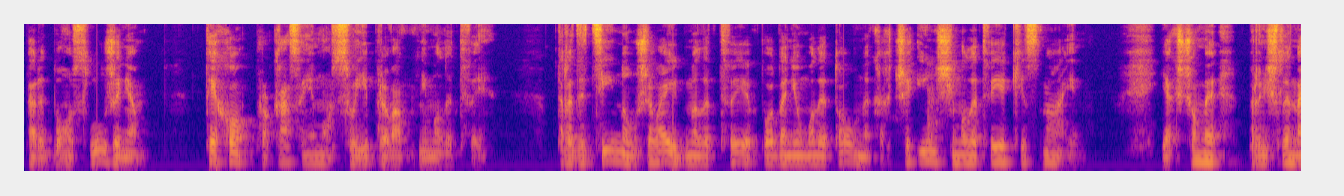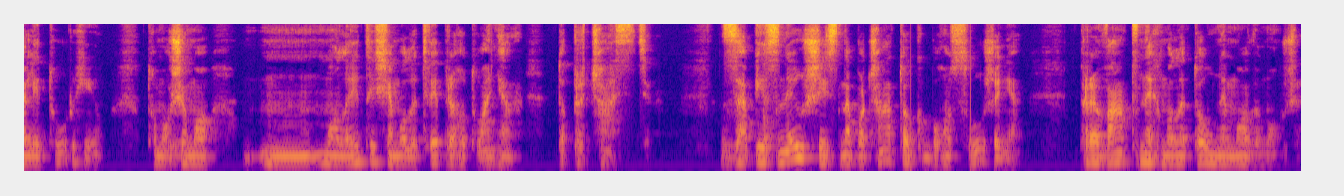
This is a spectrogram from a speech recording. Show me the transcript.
перед богослуженням, тихо проказуємо свої приватні молитви. Традиційно вживають молитви, подані в молитовниках, чи інші молитви, які знаємо. Якщо ми прийшли на літургію, то можемо молитися молитви приготування до причастя. Запізнившись на початок богослуження, приватних молитов не мовимо вже,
